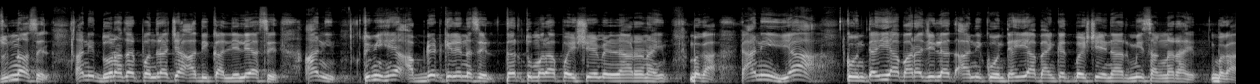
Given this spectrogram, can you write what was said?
जुनं असेल आणि दोन हजार पंधराच्या आधी काढलेले असेल आणि तुम्ही हे अपडेट केले नसेल तर तुम्हाला पैसे मिळणार नाही. बघा आणि या कोणत्याही या बारा जिल्ह्यात आणि कोणत्याही या बँकेत पैसे येणार मी सांगणार आहे. बघा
